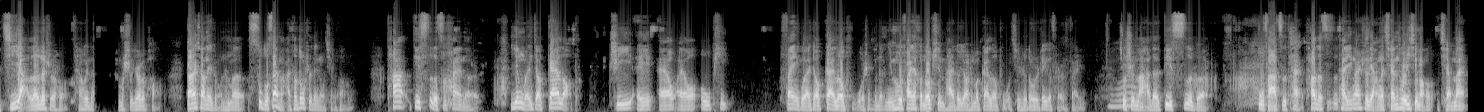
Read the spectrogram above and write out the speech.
急眼了的时候才会那么使劲的跑。当然，像那种什么速度赛马，它都是那种情况的。它第四个姿态呢，英文叫 gallop，G A L L O P，翻译过来叫盖勒普什么的。你们会发现很多品牌都叫什么盖勒普，其实都是这个词儿的翻译，就是马的第四个步伐姿态。它的姿态应该是两个前腿一起往前迈，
